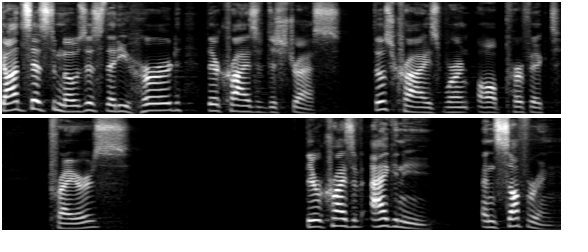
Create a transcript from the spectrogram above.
God says to Moses that he heard their cries of distress. Those cries weren't all perfect prayers, they were cries of agony and suffering.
